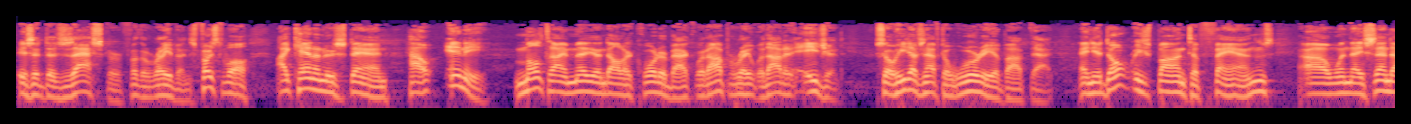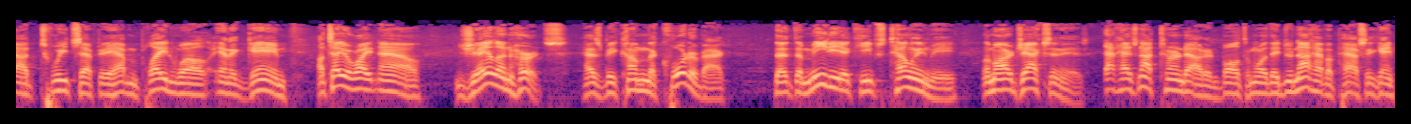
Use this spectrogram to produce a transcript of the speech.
is a disaster for the Ravens. First of all, I can't understand how any multi million dollar quarterback would operate without an agent, so he doesn't have to worry about that. And you don't respond to fans uh, when they send out tweets after you haven't played well in a game. I'll tell you right now, Jalen Hurts has become the quarterback that the media keeps telling me Lamar Jackson is. That has not turned out in Baltimore. They do not have a passing game.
